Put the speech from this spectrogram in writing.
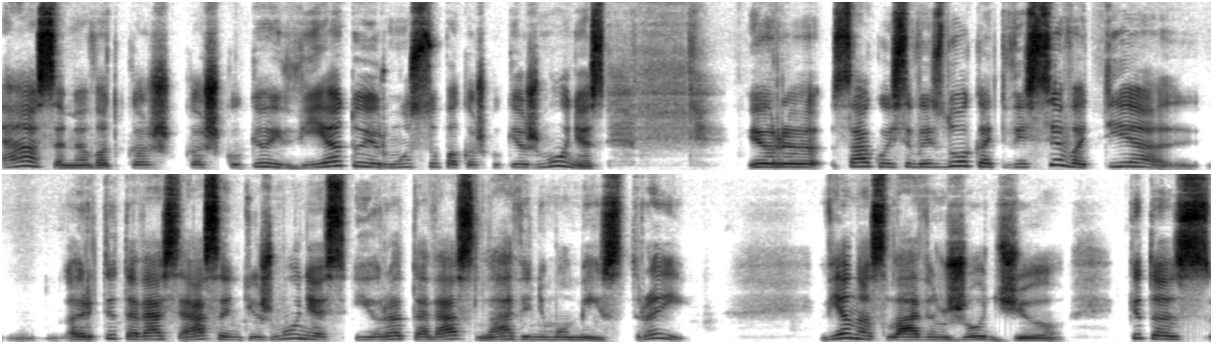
esame, va, kaž, kažkokioj vietoje ir mūsų supa kažkokie žmonės. Ir sako, įsivaizduoju, kad visi va tie arti tavęs esantys žmonės yra tavęs lavinimo meistrai. Vienas lavin žodžiu, kitas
